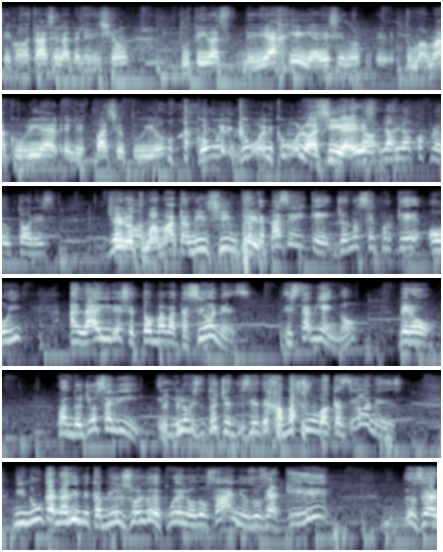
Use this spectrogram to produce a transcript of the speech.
que cuando estabas en la televisión, tú te ibas de viaje y a veces no- eh, tu mamá cubría el espacio tuyo. ¿Cómo, cómo, cómo lo hacía? Es- No, los locos productores. Yo pero no- tu mamá también siempre... Lo que pasa es que yo no sé por qué hoy al aire se toma vacaciones. Está bien, ¿no? Pero cuando yo salí en 1987 jamás hubo vacaciones. Ni nunca nadie me cambió el sueldo después de los dos años. O sea, ¿qué? O sea,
